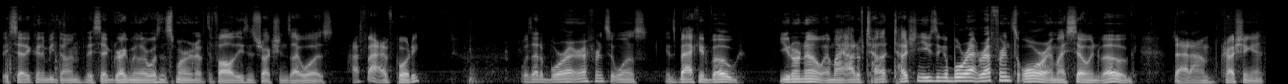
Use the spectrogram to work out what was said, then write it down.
They said it couldn't be done. They said Greg Miller wasn't smart enough to follow these instructions. I was. High five, Porty. Was that a Borat reference? It was. It's back in vogue. You don't know. Am I out of t- touch and using a Borat reference, or am I so in vogue that I'm crushing it?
